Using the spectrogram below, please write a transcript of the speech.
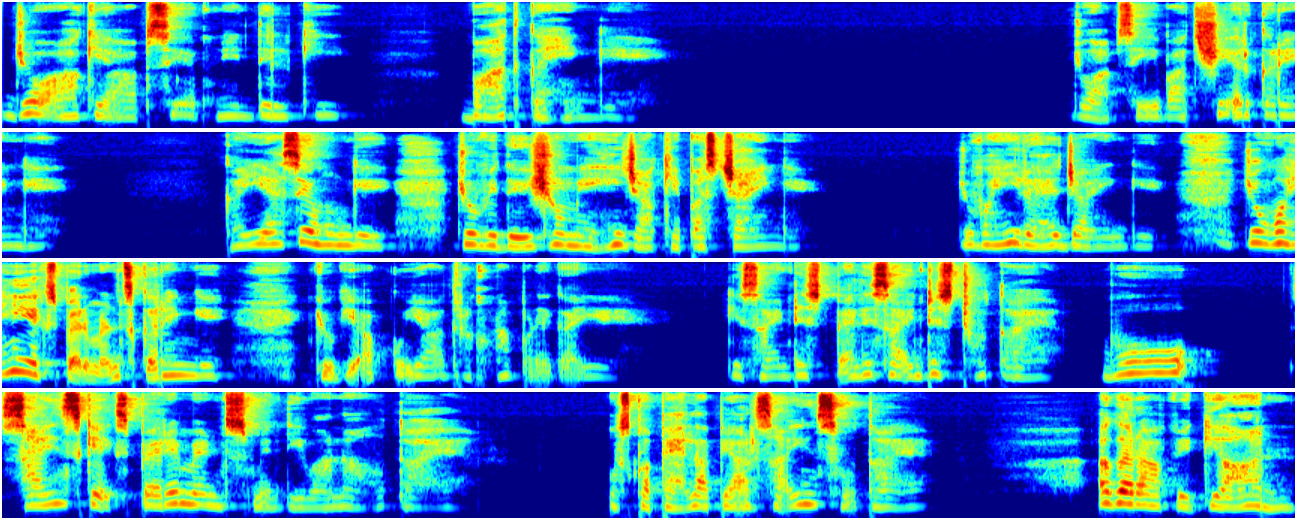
जो आके आपसे अपने दिल की बात कहेंगे, जो आपसे ये बात शेयर करेंगे। कई ऐसे होंगे जो विदेशों में ही जाके बस जाएँगे, जो वहीं रह जाएँगे, जो वहीं एक्सपेरिमेंट्स करेंगे, क्योंकि आपको याद रखना पड़ेगा ये कि साइंटिस्ट पहले साइंटिस्ट होता है। वो साइंस के एक्सपेरिमेंट्स में दीवाना होता है। उसका पहला प्यार साइंस होता है। अगर आप विज्ञान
